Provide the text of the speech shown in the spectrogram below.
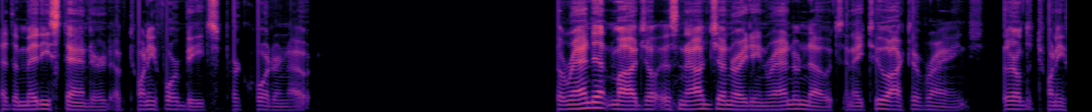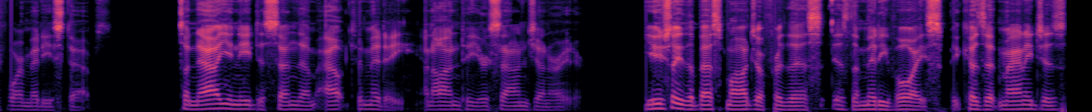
at the MIDI standard of 24 beats per quarter note. The RandInt module is now generating random notes in a 2-octave range. 0 to 24 MIDI steps. So now you need to send them out to MIDI and on to your sound generator. Usually the best module for this is the MIDI voice because it manages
